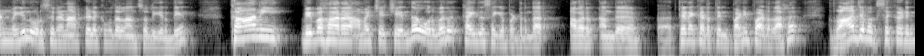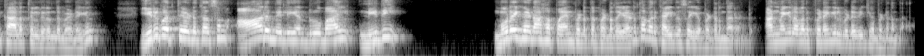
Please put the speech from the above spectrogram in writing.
அண்மையில் ஒரு சில நாட்களுக்கு முதல் நான் சொல்லியிருந்தேன். காணி விவகார அமைச்சை சேர்ந்த ஒருவர் கைது செய்யப்பட்டிருந்தார். அவர் அந்த திணைக்கடத்தின் பணிப்பாளராக ராஜபக்சக்களின் காலத்தில் இருந்த வேளையில் இருபத்தி ஏழு தசம் ஆறு மில்லியன் ரூபாய் நிதி முறைகேடாக பயன்படுத்தப்பட்டதை அடுத்து அவர் கைது செய்யப்பட்டிருந்தார் என்று. அண்மையில் அவர் பிணையில் விடுவிக்கப்பட்டிருந்தார்.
